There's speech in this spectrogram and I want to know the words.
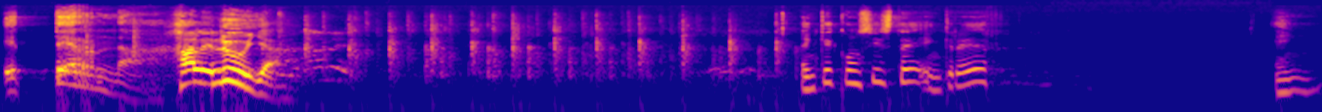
eterna. Aleluya. ¿En qué consiste? En creer. En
